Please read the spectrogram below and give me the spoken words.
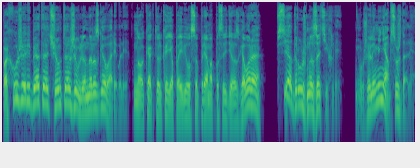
Похоже, ребята о чем-то оживленно разговаривали, но как только я появился прямо посреди разговора, все дружно затихли. Неужели меня обсуждали?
